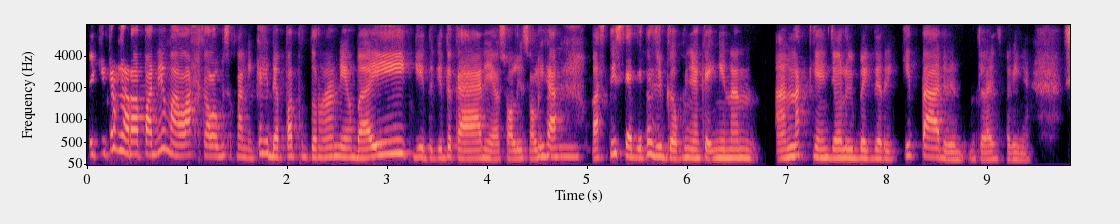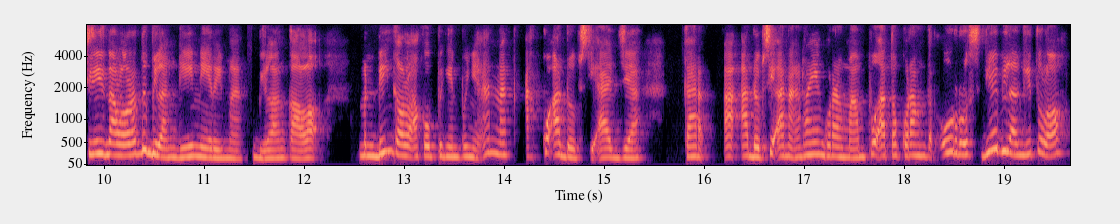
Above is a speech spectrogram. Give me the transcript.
Ya kita harapannya malah kalau misalkan nikah dapat keturunan yang baik gitu-gitu kan ya soli solihah. Hmm. Pasti setiap kita juga punya keinginan anak yang jauh lebih baik dari kita dan lain sebagainya. Si Laura tuh bilang gini Rima, bilang kalau mending kalau aku pengen punya anak, aku adopsi aja. Kar adopsi anak-anak yang kurang mampu atau kurang terurus. Dia bilang gitu loh.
